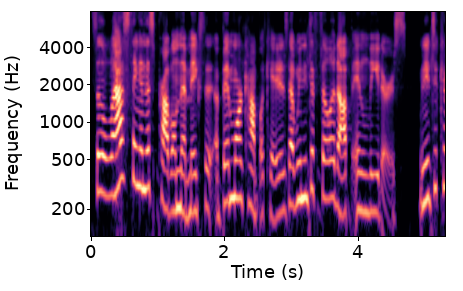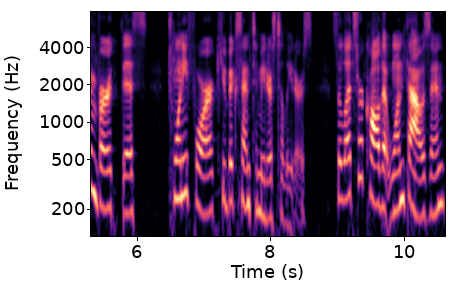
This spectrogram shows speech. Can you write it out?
So the last thing in this problem that makes it a bit more complicated is that we need to fill it up in liters. We need to convert this 24 cubic centimeters to liters. So let's recall that 1,000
